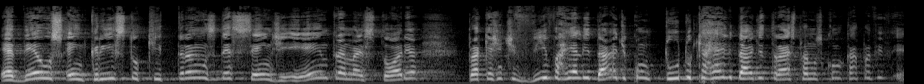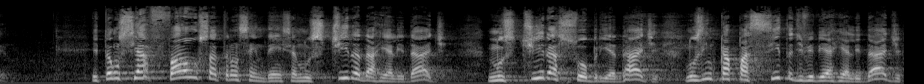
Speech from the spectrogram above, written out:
É Deus em Cristo que transdescende e entra na história para que a gente viva a realidade com tudo que a realidade traz para nos colocar para viver. Então, se a falsa transcendência nos tira da realidade, nos tira a sobriedade, nos incapacita de viver a realidade,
